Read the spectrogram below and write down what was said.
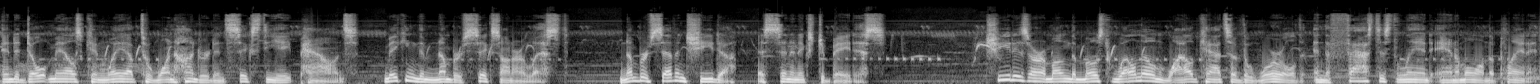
and adult males can weigh up to 168 pounds, making them number 6 on our list. Number 7 Cheetah, Acinonyx jubatus. Cheetahs are among the most well-known wildcats of the world and the fastest land animal on the planet.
